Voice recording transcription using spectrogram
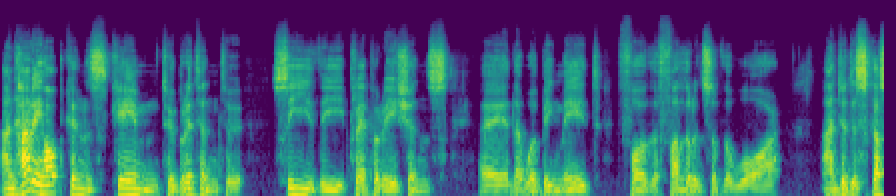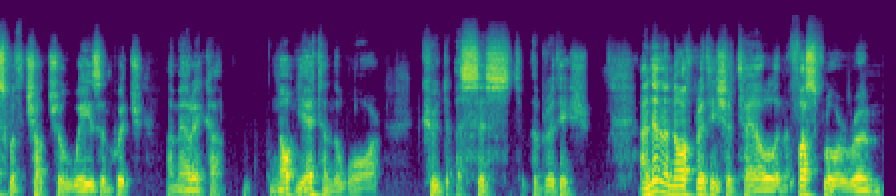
And Harry Hopkins came to Britain to see the preparations uh, that were being made for the furtherance of the war and to discuss with Churchill ways in which America, not yet in the war, could assist the British. And in the North British Hotel, in the first floor room,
